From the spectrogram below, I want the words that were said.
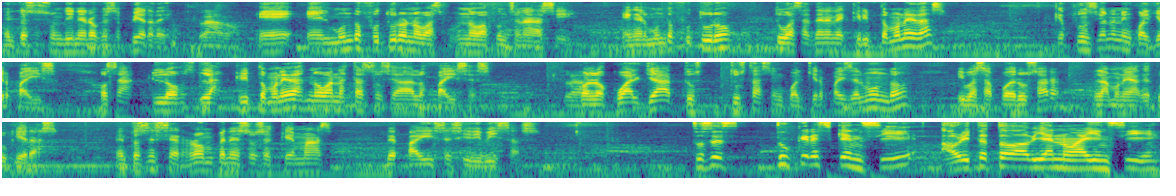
Entonces es un dinero que se pierde. Claro. Eh, en el mundo futuro no va, no va a funcionar así. En el mundo futuro tú vas a tener criptomonedas que funcionan en cualquier país. O sea, los, las criptomonedas no van a estar asociadas a los países. Con lo cual ya tú, tú estás en cualquier país del mundo y vas a poder usar la moneda que tú quieras. Entonces se rompen esos esquemas de países y divisas. Entonces, ¿tú crees que en sí, ahorita todavía no hay en sí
